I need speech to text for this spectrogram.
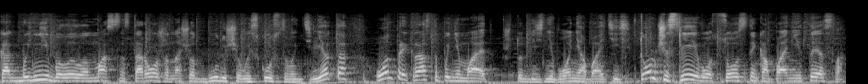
Как бы ни был Илон Маск насторожен насчет будущего искусственного интеллекта, он прекрасно понимает, что без него не обойтись. В том числе его собственной компании Tesla,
